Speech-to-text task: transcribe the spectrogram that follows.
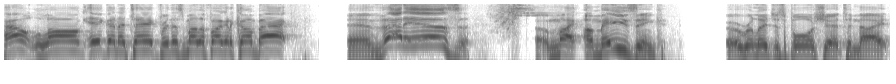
How long it gonna take for this motherfucker to come back? And that is uh, my amazing uh, religious bullshit tonight.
